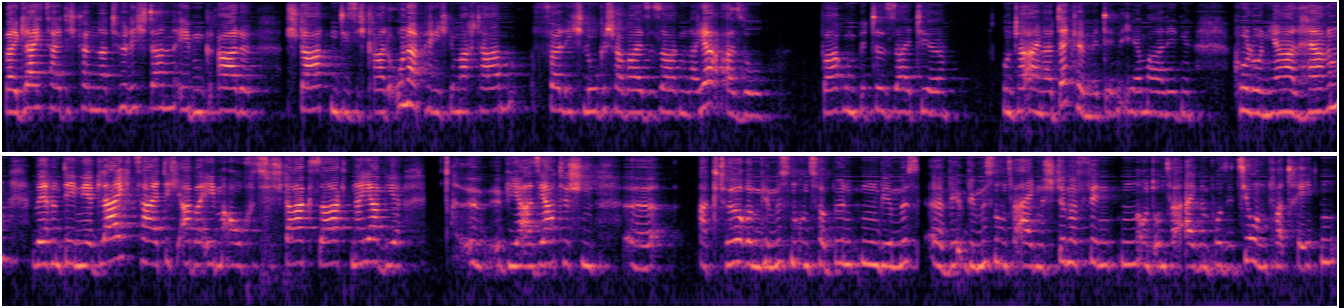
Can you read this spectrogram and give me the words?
Weil gleichzeitig können natürlich dann eben gerade Staaten, die sich gerade unabhängig gemacht haben, völlig logischerweise sagen, naja, also warum bitte seid ihr unter einer Decke mit den ehemaligen Kolonialherren, währenddem ihr gleichzeitig aber eben auch stark sagt, naja, wir, äh, wir asiatischen äh, Akteure, wir müssen uns verbünden, wir müssen, äh, wir, wir müssen unsere eigene Stimme finden und unsere eigenen Positionen vertreten,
